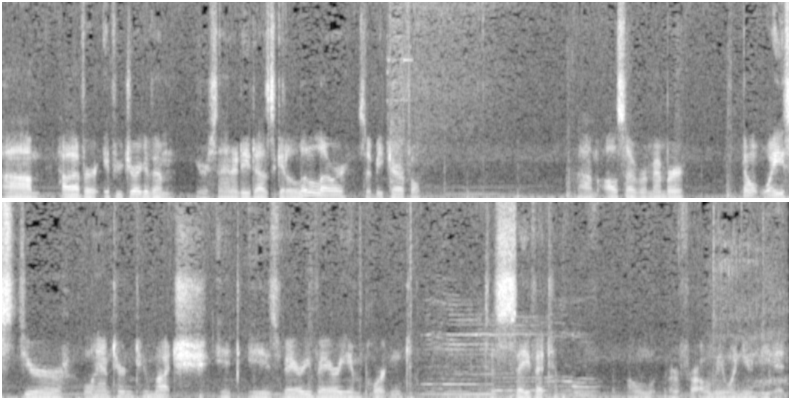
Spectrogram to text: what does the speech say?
Um, however, if you trigger them, your sanity does get a little lower, so be careful. Um, also, remember, don't waste your lantern too much. It is very, very important to save it, or for only when you need it.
